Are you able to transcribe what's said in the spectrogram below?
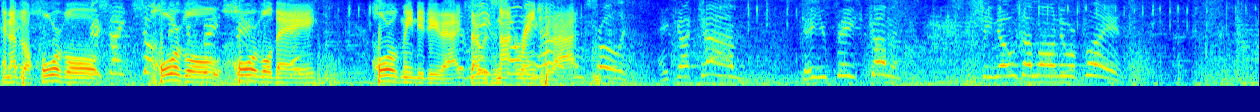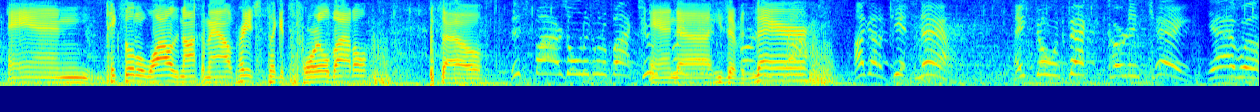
And that was a horrible, This ain't something horrible, you horrible day, horrible me to do that because I was not arranged for that. Ain't got time. DUP's coming. And she knows I'm on to her plan. And takes a little while to knock him out. Pretty much just like a tutorial battle. So This fire's only gonna buy two. And, uh, he's over there. times. I gotta get now. Ain't going back to Curdun Cay. Yeah, well,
